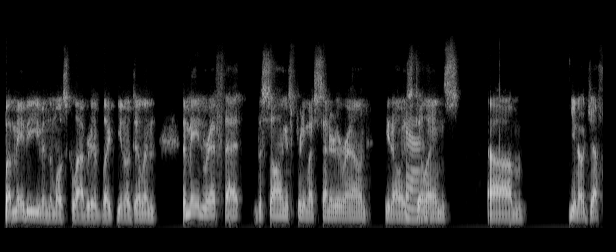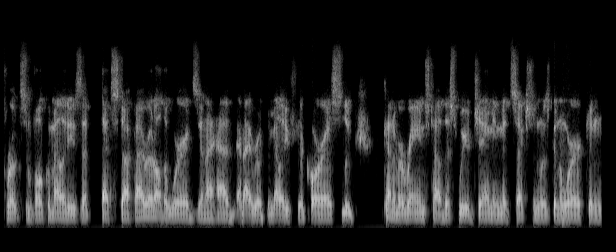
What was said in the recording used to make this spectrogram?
but maybe even the most collaborative. Like you know, Dylan, the main riff that the song is pretty much centered around, you know, is yeah. Dylan's. Um, you know, Jeff wrote some vocal melodies that that stuck. I wrote all the words, and I had and I wrote the melody for the chorus. Luke kind of arranged how this weird jamming midsection was going to work, and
